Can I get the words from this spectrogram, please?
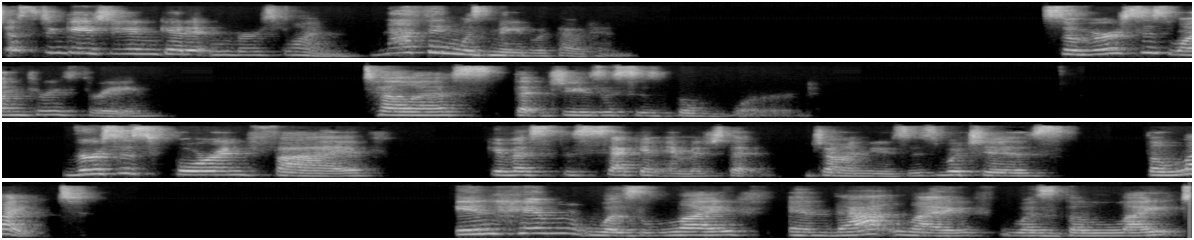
Just in case you didn't get it in verse one, nothing was made without him. So verses one through three tell us that Jesus is the Word. Verses four and five give us the second image that John uses, which is the light. In him was life, and that life was the light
